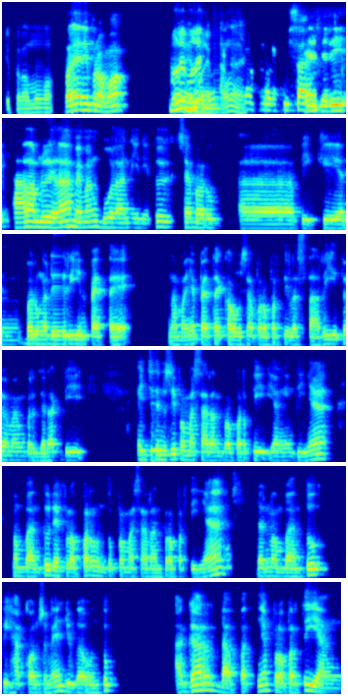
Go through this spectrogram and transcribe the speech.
di promo. Boleh di promo. Boleh, boleh. Boleh banget. Bisa. Ya, jadi alhamdulillah memang bulan ini tuh saya baru uh, bikin baru ngediriin PT namanya PT Kausa Properti Lestari itu memang bergerak di agensi pemasaran properti yang intinya membantu developer untuk pemasaran propertinya dan membantu pihak konsumen juga untuk agar dapatnya properti yang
